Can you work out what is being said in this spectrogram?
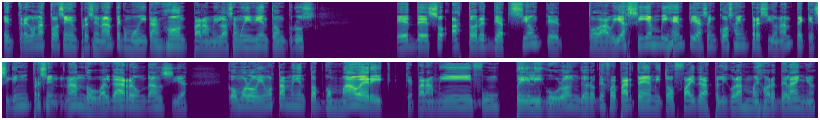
entrega una actuación impresionante como Ethan Hunt, para mí lo hace muy bien. Tom Cruise es de esos actores de acción que todavía siguen vigentes y hacen cosas impresionantes que siguen impresionando, valga la redundancia. Como lo vimos también en Top Gun Maverick, que para mí fue un peliculón. Yo creo que fue parte de mi top 5 de las películas mejores del año.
